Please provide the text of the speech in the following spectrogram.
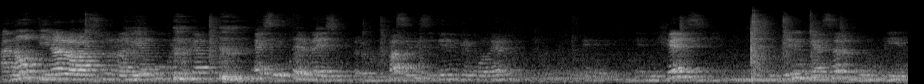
a no tirar la basura en la vía pública. Existen leyes, pero lo que pasa es que se tienen que poner eh, en vigencia, se tienen que hacer cumplir.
